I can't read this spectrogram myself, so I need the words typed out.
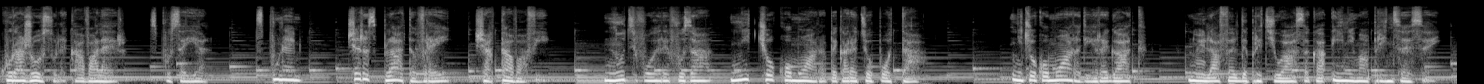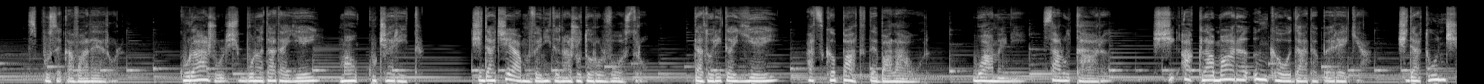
Curajosule cavaler, spuse el, spune-mi ce răsplată vrei și a ta va fi. Nu-ți voi refuza nicio comoară pe care ți-o pot da. Nici o comoară din regat nu e la fel de prețioasă ca inima prințesei, spuse cavalerul. Curajul și bunătatea ei m-au cucerit și de aceea am venit în ajutorul vostru. Datorită ei ați scăpat de balaur. Oamenii salutară și aclamară încă o dată perechea și de atunci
